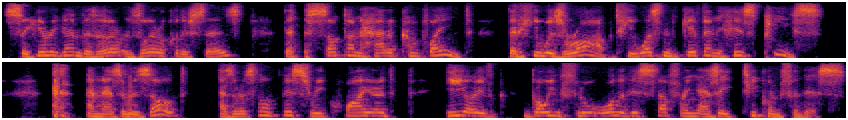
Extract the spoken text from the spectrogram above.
So here again, the Zohar Kodesh says that the Satan had a complaint that he was robbed, he wasn't given his piece, and as a result, as a result, this required Eov going through all of this suffering as a tikkun for this.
